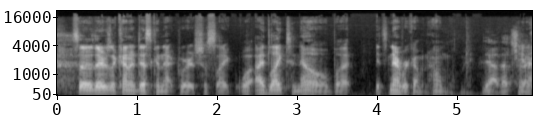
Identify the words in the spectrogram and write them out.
so there's a kind of disconnect where it's just like, "Well, I'd like to know, but it's never coming home with me. Yeah, that's right. Yeah.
